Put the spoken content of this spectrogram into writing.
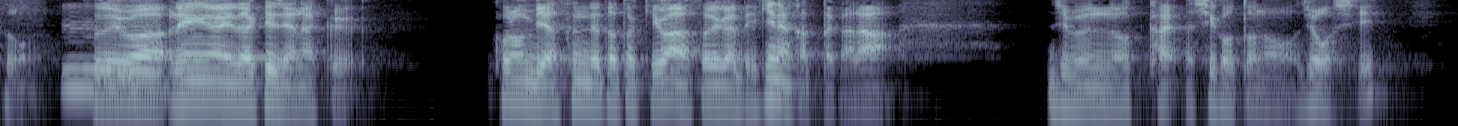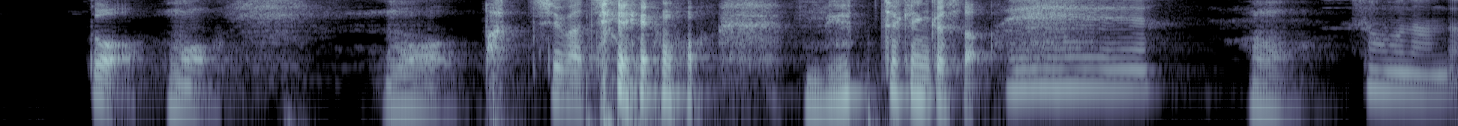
そう。うんそれは恋愛だけじゃなく、コロンビア住んでた時はそれができなかったから、自分のか仕事の上司と、もう、もう、バッチバチ、もう、めっちゃ喧嘩した。へえ、うん。そうなんだ。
